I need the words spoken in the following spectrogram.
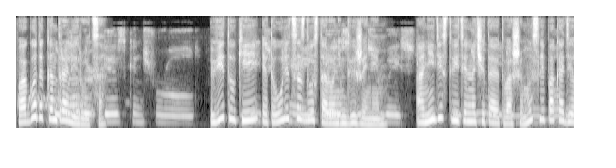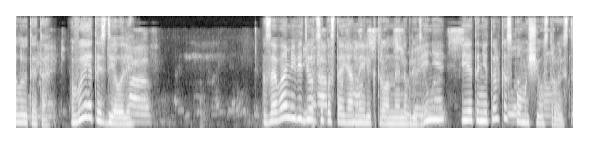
Погода контролируется. V2K — это улица с двусторонним движением. Они действительно читают ваши мысли, пока делают это. Вы это сделали. За вами ведется постоянное электронное наблюдение, и это не только с помощью устройств.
